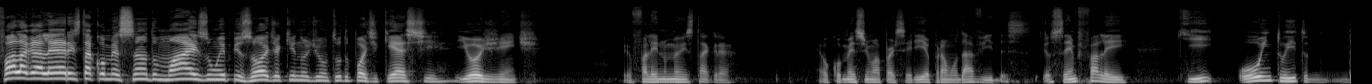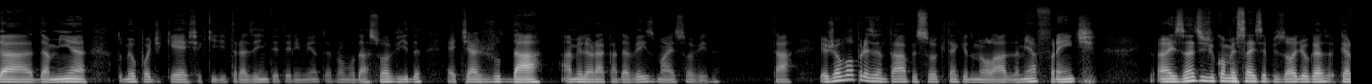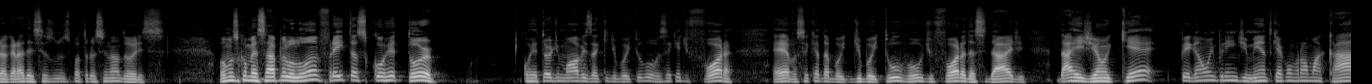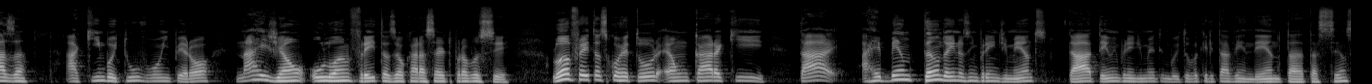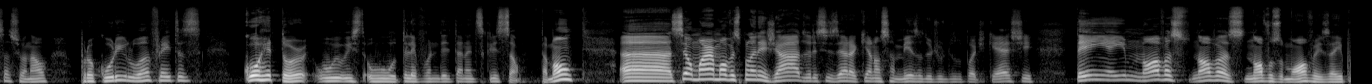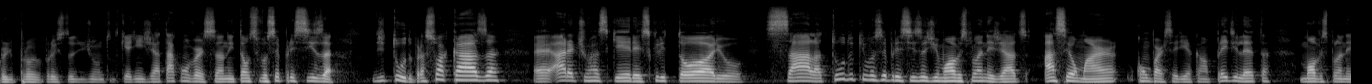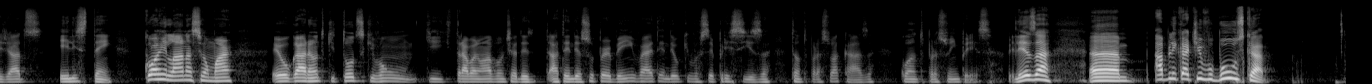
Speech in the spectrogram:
Fala galera, está começando mais um episódio aqui no De Um Tudo Podcast. E hoje, gente, eu falei no meu Instagram, é o começo de uma parceria para mudar vidas. Eu sempre falei que o intuito da, da minha, do meu podcast aqui de trazer entretenimento é para mudar a sua vida, é te ajudar a melhorar cada vez mais a sua vida. Tá? Eu já vou apresentar a pessoa que está aqui do meu lado, na minha frente. Mas antes de começar esse episódio, eu quero agradecer os meus patrocinadores. Vamos começar pelo Luan Freitas Corretor. Corretor de imóveis aqui de Boituva, você que é de fora, é, você que é da de Boituva ou de fora da cidade, da região e quer pegar um empreendimento, quer comprar uma casa aqui em Boituva ou em Peró, na região, o Luan Freitas é o cara certo para você. Luan Freitas Corretor é um cara que tá arrebentando aí nos empreendimentos, tá? Tem um empreendimento em Boituva que ele tá vendendo, tá, tá sensacional. Procure Luan Freitas Corretor, o, o telefone dele tá na descrição, tá bom? Uh, Selmar Móveis Planejados, eles fizeram aqui a nossa mesa do, do podcast. Tem aí novas, novas, novos móveis aí pro, pro, pro estúdio junto, que a gente já tá conversando. Então, se você precisa de tudo para sua casa, é, área de churrasqueira, escritório, sala, tudo que você precisa de móveis planejados, a Selmar, com parceria com a Predileta Móveis Planejados, eles têm. Corre lá na Selmar, eu garanto que todos que vão que, que trabalham lá vão te atender super bem e vai atender o que você precisa, tanto para sua casa quanto para sua empresa. Beleza? Ahn, aplicativo Busca.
